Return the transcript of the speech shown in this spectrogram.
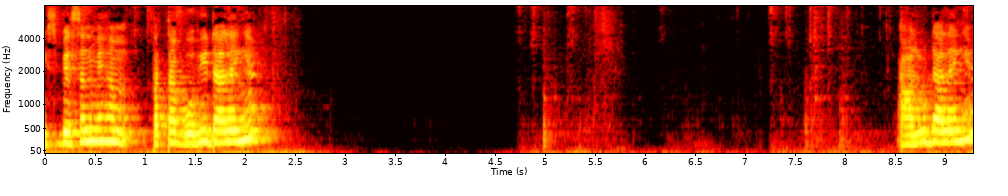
इस बेसन में हम पत्ता गोभी डालेंगे। आलू डालेंगे।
